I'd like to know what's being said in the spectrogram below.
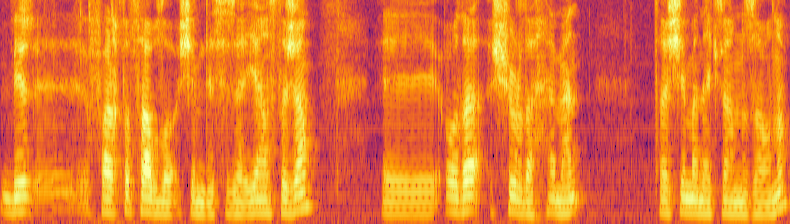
bir farklı tablo şimdi size yansıtacağım. O da şurada hemen taşıyayım ben ekranınıza onu.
